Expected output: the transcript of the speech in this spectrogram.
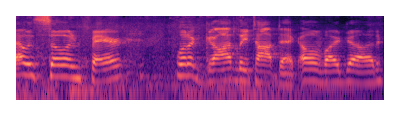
That was so unfair. What a godly top deck. Oh my god.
